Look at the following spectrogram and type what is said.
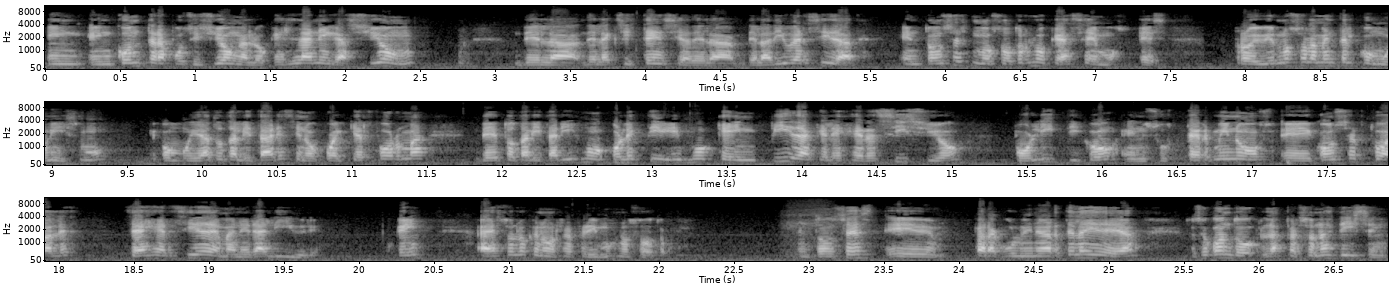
en, contraposición a lo que es la negación de la, existencia de la, de la diversidad, entonces nosotros lo que hacemos es prohibir no solamente el comunismo como idea totalitaria, sino cualquier forma de totalitarismo o colectivismo que impida que el ejercicio político, en sus términos eh, conceptuales, sea ejercida de manera libre. A eso es lo que nos referimos nosotros. Entonces, eh, para culminarte la idea, entonces cuando las personas dicen,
